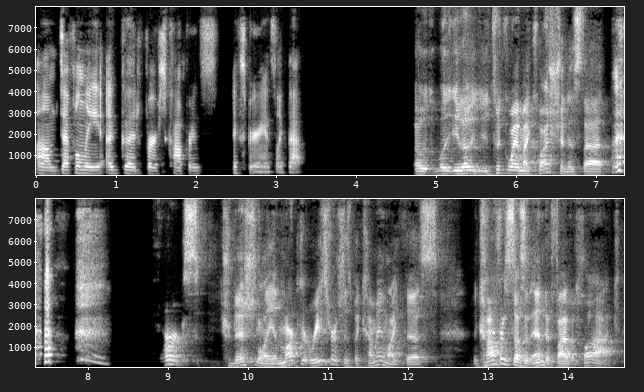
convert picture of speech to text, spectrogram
um, definitely a good first conference experience like that oh well you know you took away my question is that works traditionally, and market research is becoming like this. The conference doesn't end at five o'clock.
